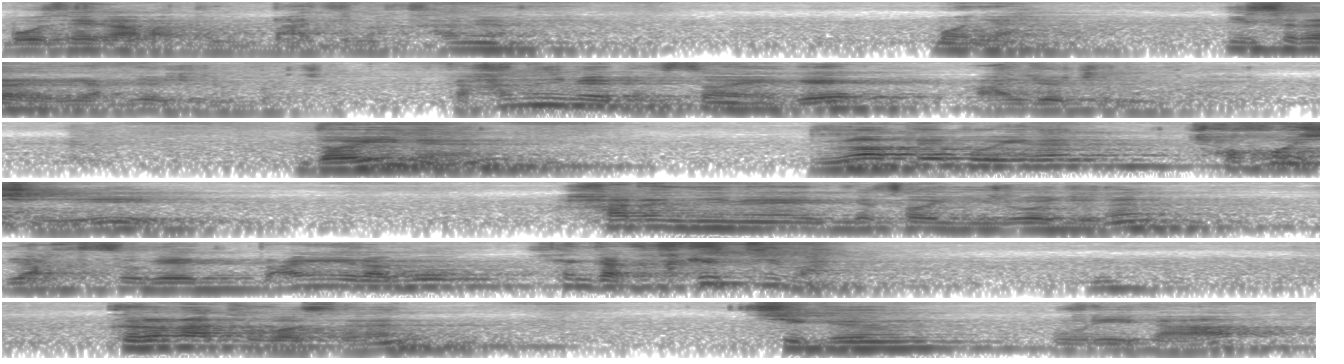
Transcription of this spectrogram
모세가 받은 마지막 사명이에요. 뭐냐? 이스라엘에게 알려주는 거죠. 그러니까 하느님의 백성에게 알려주는 거예요. 너희는 눈앞에 보이는 저것이 하느님에게서 이루어지는 약속의 땅이라고 생각하겠지만, 음? 그러나 그것은 지금 우리가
